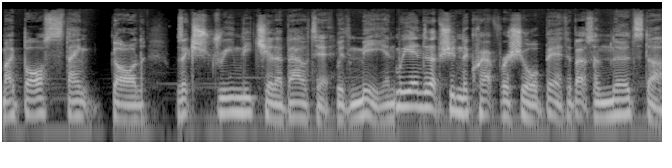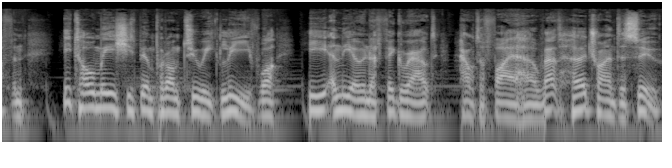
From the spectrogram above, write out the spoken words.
My boss, thank God, was extremely chill about it with me, and we ended up shooting the crap for a short bit about some nerd stuff. And he told me she's been put on two week leave while he and the owner figure out how to fire her without her trying to sue,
